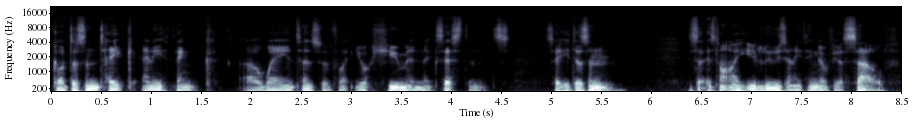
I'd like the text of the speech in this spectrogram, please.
God doesn't take anything away in terms of like your human existence. So he doesn't. Mm. It's, it's not like you lose anything of yourself.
